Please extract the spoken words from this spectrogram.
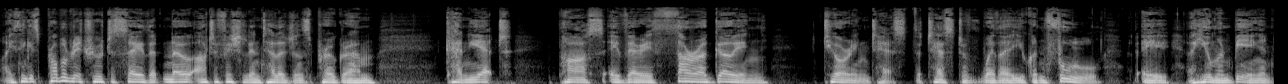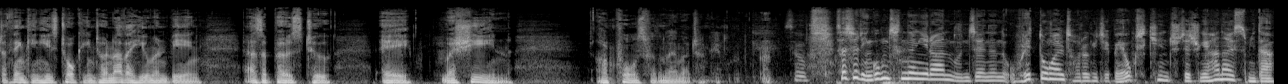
I think it's probably true to say that no artificial intelligence program can yet pass a very thoroughgoing Turing test, the test of whether you can fool a, a human being into thinking he's talking to another human being as opposed to a machine. I'll pause for the moment. Okay. 그래서 사실 인공지능이란 문제는 오랫동안 저를 이제 매혹시킨 주제 중에 하나였습니다.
